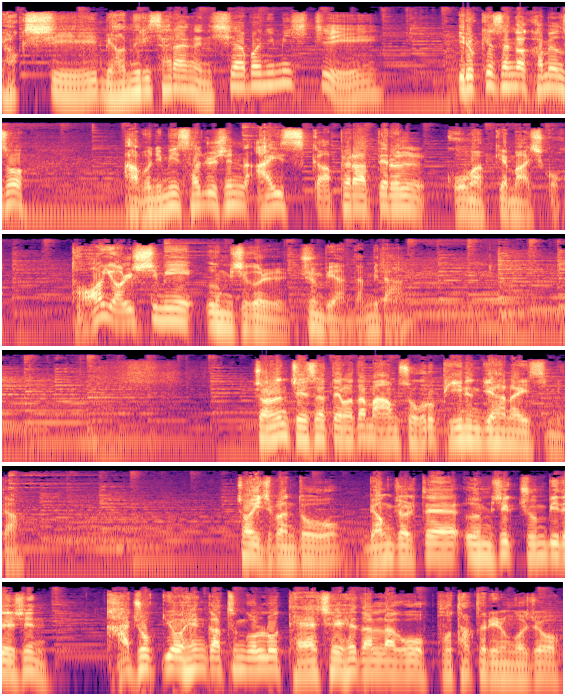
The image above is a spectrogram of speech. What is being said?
역시 며느리 사랑은 시아버님이시지. 이렇게 생각하면서 아버님이 사주신 아이스 카페 라떼를 고맙게 마시고 더 열심히 음식을 준비한답니다. 저는 제사 때마다 마음속으로 비는 게 하나 있습니다. 저희 집안도 명절 때 음식 준비 대신 가족 여행 같은 걸로 대체해달라고 부탁드리는 거죠.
